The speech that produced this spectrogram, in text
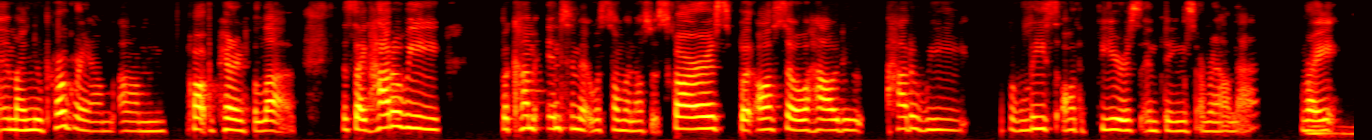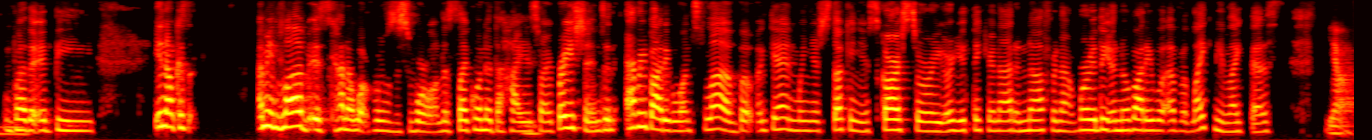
in my new program um, called Preparing for Love. It's like how do we become intimate with someone else with scars, but also how do how do we release all the fears and things around that, right? Mm-hmm. Whether it be, you know, because I mean, love is kind of what rules this world. It's like one of the highest mm-hmm. vibrations, and everybody wants love. But again, when you're stuck in your scar story, or you think you're not enough, or not worthy, or nobody will ever like me like this, yeah,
